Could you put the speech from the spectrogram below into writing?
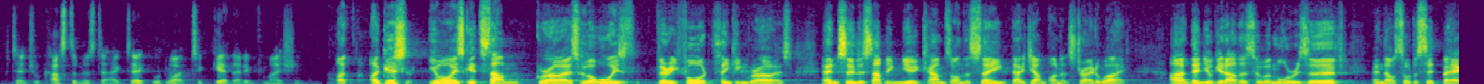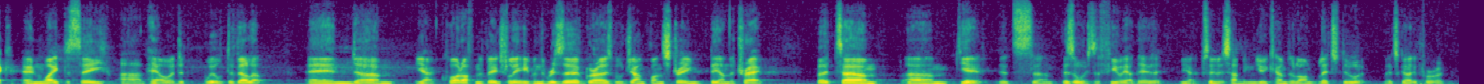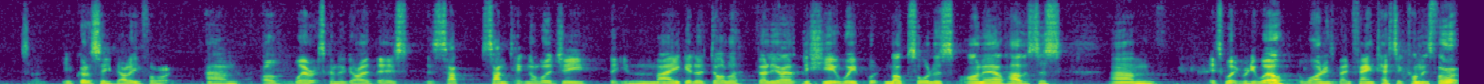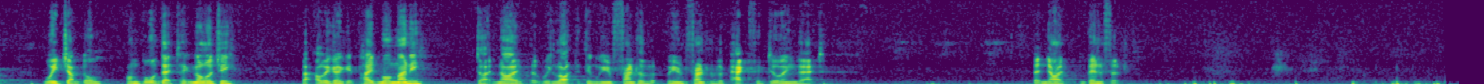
potential customers to AgTech would like to get that information? I, I guess you always get some growers who are always very forward-thinking growers, and as soon as something new comes on the scene, they jump on it straight away. Uh, then you'll get others who are more reserved, and they'll sort of sit back and wait to see um, how it will develop. And um, you know, quite often, eventually, even the reserve growers will jump on stream down the track. But um, um, yeah, it's, um, there's always a few out there that you know, as soon as something new comes along, let's do it, let's go for it. So. You've got to see value for it, um, of where it's going to go. There's, there's some, some technology that you may get a dollar value out. This year we put MOG sorters on our harvesters. Um, it's worked really well. The winery's made fantastic comments for it. We jumped on, on board that technology. But are we going to get paid more money? Don't know, but we'd like to think we're in front of the, we're in front of the pack for doing that. But no, benefit.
